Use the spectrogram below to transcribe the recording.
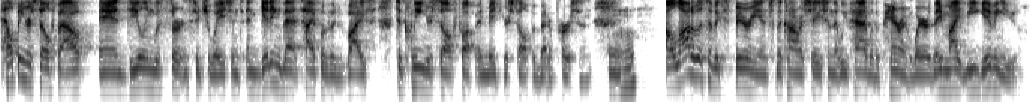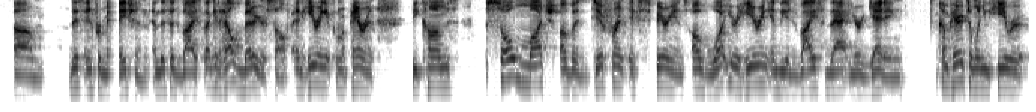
helping yourself out and dealing with certain situations and getting that type of advice to clean yourself up and make yourself a better person. Mm-hmm. A lot of us have experienced the conversation that we've had with a parent where they might be giving you um, this information and this advice that could help better yourself. And hearing it from a parent becomes so much of a different experience of what you're hearing and the advice that you're getting compared to when you hear it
